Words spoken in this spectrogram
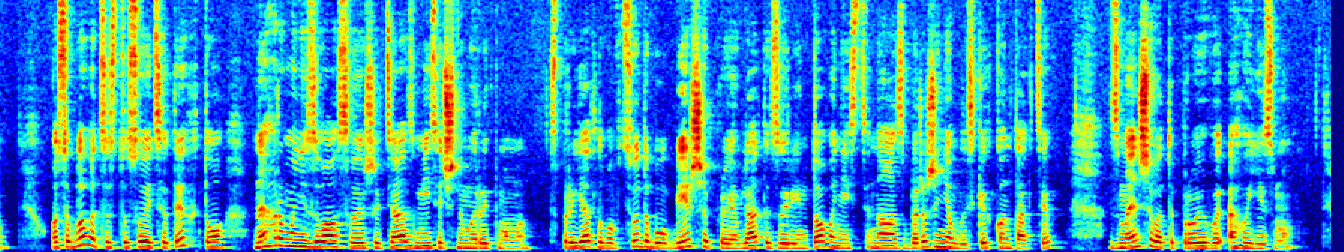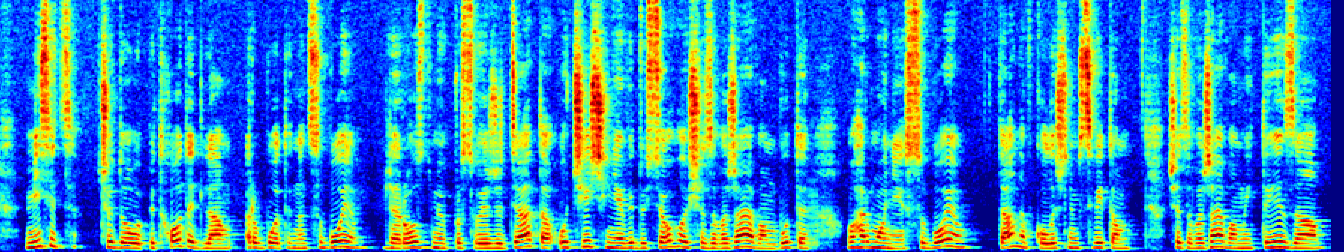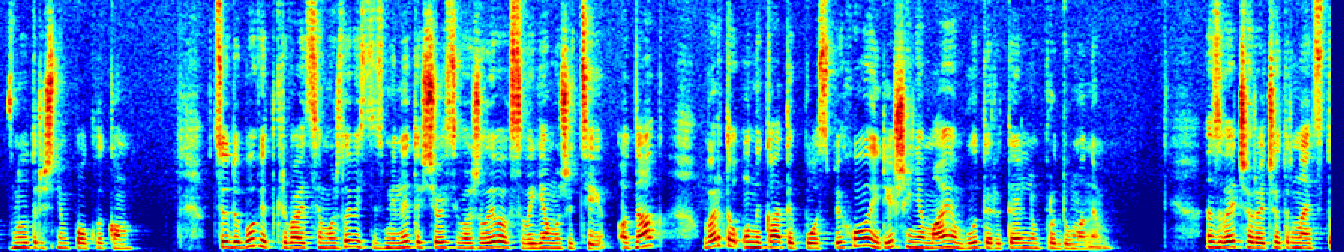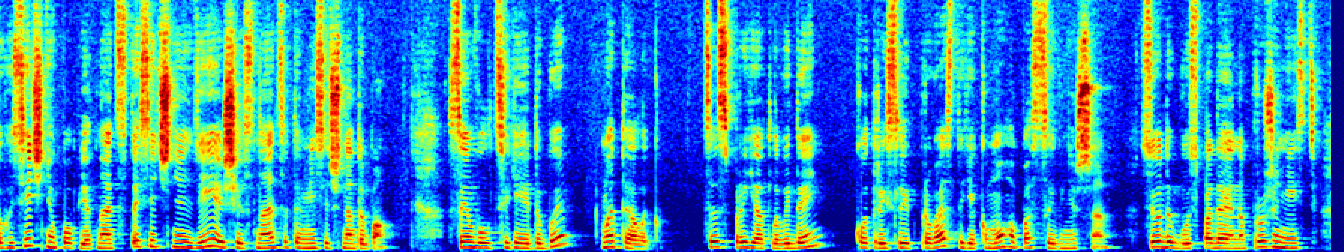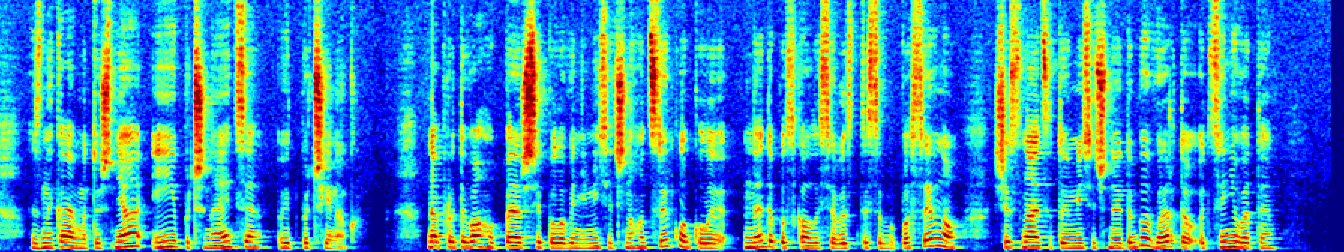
Особливо це стосується тих, хто не гармонізував своє життя з місячними ритмами. Сприятливо в цю добу більше проявляти зорієнтованість на збереження близьких контактів, зменшувати прояви егоїзму. Місяць чудово підходить для роботи над собою, для роздумів про своє життя та очищення від усього, що заважає вам бути в гармонії з собою та навколишнім світом, що заважає вам йти за внутрішнім покликом. В цю добу відкривається можливість змінити щось важливе в своєму житті. Однак варто уникати поспіху, і рішення має бути ретельно продуманим. З вечора 14 січня по 15 січня діє 16-та місячна доба. Символ цієї доби метелик. Це сприятливий день, котрий слід провести якомога пасивніше. Цю добу спадає напруженість, зникає метушня і починається відпочинок. На противагу першій половині місячного циклу, коли не допускалося вести себе пасивно, 16-ї місячної доби варто оцінювати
